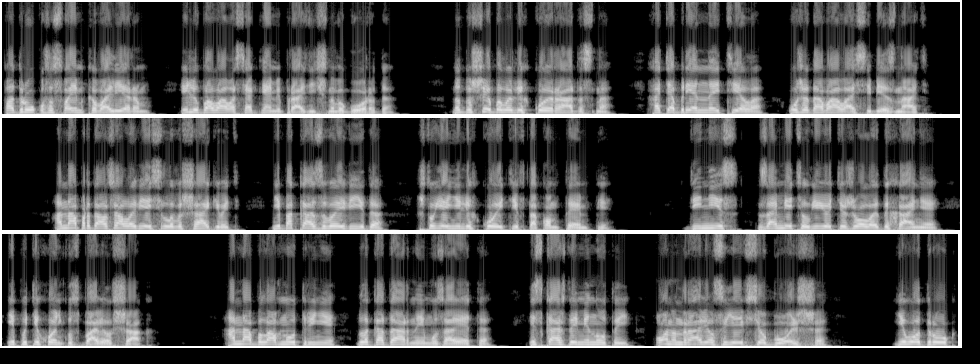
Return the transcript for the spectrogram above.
под руку со своим кавалером и любовалась огнями праздничного города. На душе было легко и радостно, хотя бренное тело уже давало о себе знать. Она продолжала весело вышагивать, не показывая вида, что ей нелегко идти в таком темпе. Денис заметил ее тяжелое дыхание и потихоньку сбавил шаг. Она была внутренне благодарна ему за это, и с каждой минутой он нравился ей все больше. Его друг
